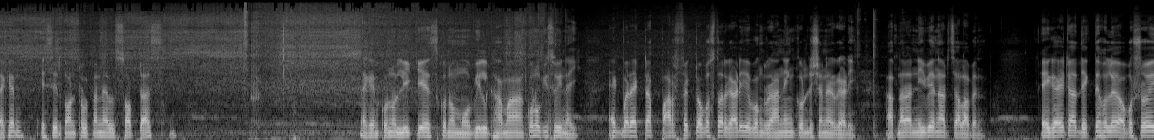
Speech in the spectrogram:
দেখেন এসির কন্ট্রোল প্যানেল সফট টাচ দেখেন, কোনো লিকেজ কোনো মোবিল ঘামা, কোনো কিছুই নাই। একবার একটা পারফেক্ট অবস্থার গাড়ি এবং রানিং কন্ডিশনের গাড়ি। আপনারা নেবেন আর চালাবেন। এই গাড়িটা দেখতে হলে অবশ্যই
